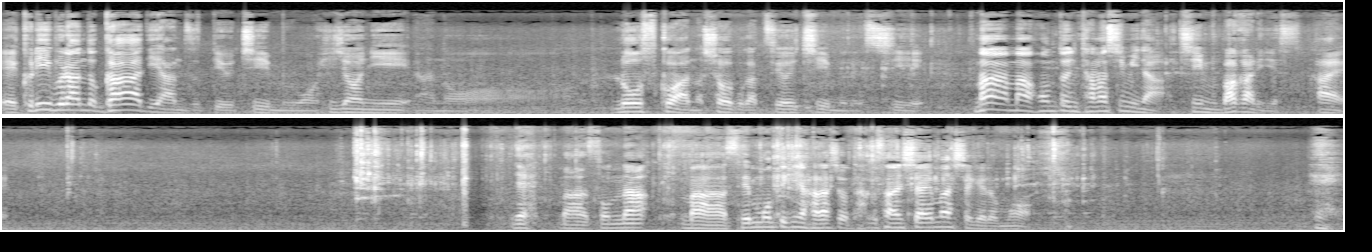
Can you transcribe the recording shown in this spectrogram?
えー、クリーブランドガーディアンズっていうチームも非常に、あのー、ロースコアの勝負が強いチームですし、まあまあ本当に楽しみなチームばかりです。はい。ね、まあそんな、まあ専門的な話をたくさんしちゃいましたけども、え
